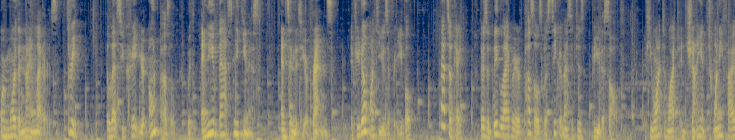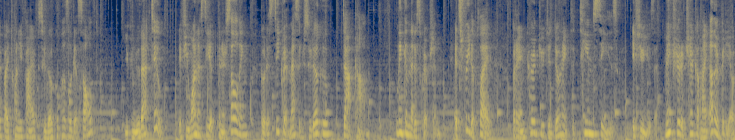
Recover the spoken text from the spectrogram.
or more than nine letters. Three, it lets you create your own puzzle with any of that sneakiness and send it to your friends. If you don't want to use it for evil, that's okay. There's a big library of puzzles with secret messages for you to solve. If you want to watch a giant 25 by 25 Sudoku puzzle get solved, you can do that too. If you want to see it finish solving, go to secretmessagesudoku.com. Link in the description. It's free to play, but I encourage you to donate to Team Seas if you use it. Make sure to check out my other video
